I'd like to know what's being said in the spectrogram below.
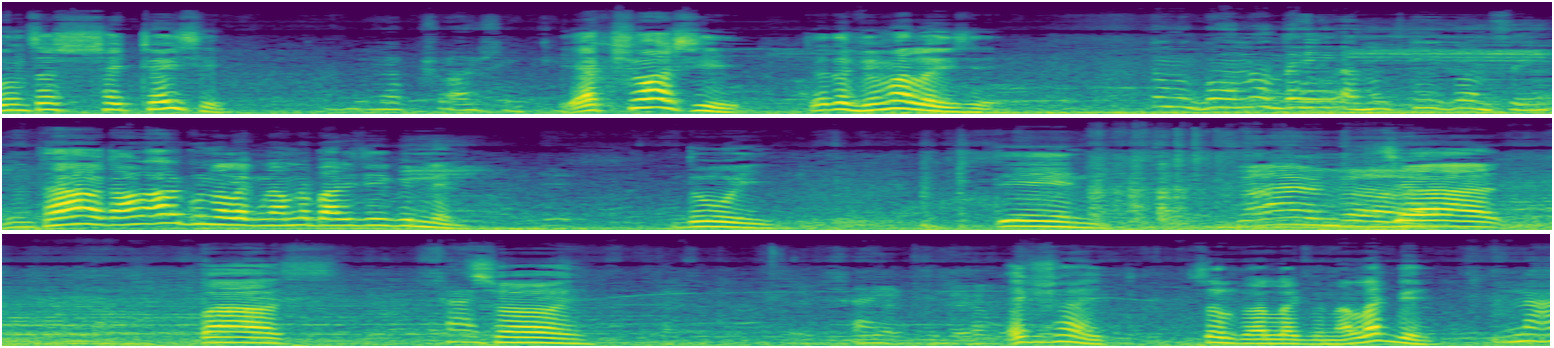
পঞ্চাশ ষাট হয়েছে একশো আশি। তাতে বেমাল হয়েছে থাক আর আর গুণা লাগবে না আপনার বাড়ি যেয়ে গুনলেন দুই তিন চার পাঁচ ছয়। একশো ষাট? চলবে আর লাগবে না লাগবে? না।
